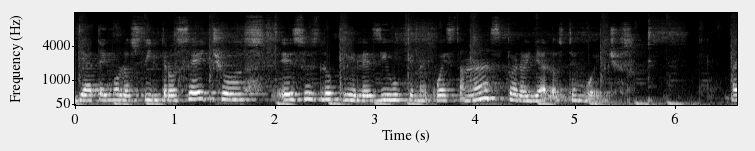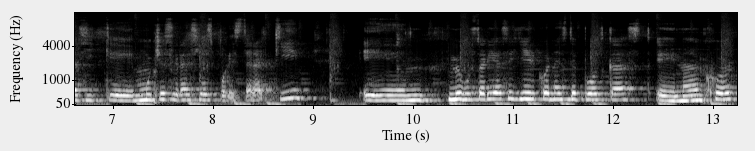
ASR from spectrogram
ya tengo los filtros hechos, eso es lo que les digo que me cuesta más, pero ya los tengo hechos. Así que muchas gracias por estar aquí. Em, me gustaría seguir con este podcast en Anchor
